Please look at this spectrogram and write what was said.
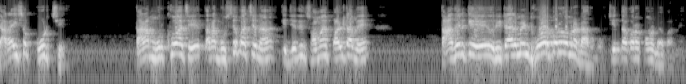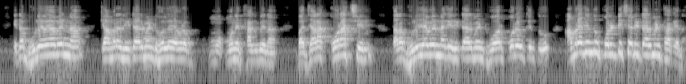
যারা এইসব করছে, তারা মূর্খ আছে, তারা বুঝতে পারছে না কি যেদিন সময় পাল্টাবে, তাদেরকে রিটায়ারমেন্ট হওয়ার পরেও আমরা ডাকবো। চিন্তা করার কোনো ব্যাপার নেই। এটা ভুলে যাবেন না, কি আমরা রিটায়ারমেন্ট হলে আমরা মনে থাকবে না। বা যারা করাচ্ছেন তারা ভুলে যাবেন নাকি রিটায়ারমেন্ট হওয়ার পরেও কিন্তু আমরা কিন্তু পলিটিক্সে রিটায়ারমেন্ট থাকে না।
